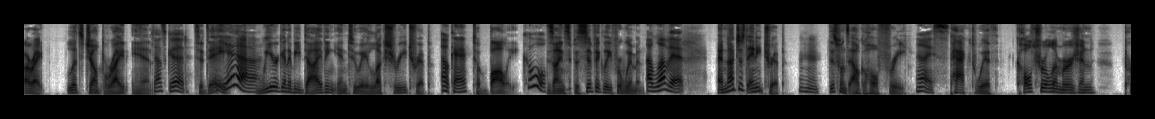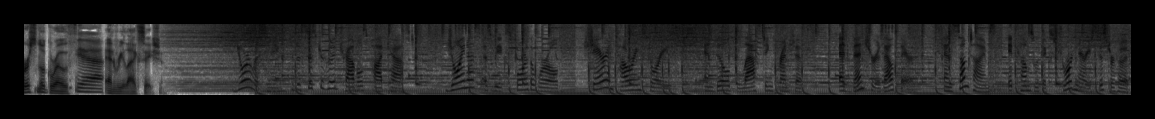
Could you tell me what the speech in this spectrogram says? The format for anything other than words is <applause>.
All right, let's jump right in. That's good. Today, Yeah. we are going to be diving into a luxury trip Okay. to Bali, Cool. designed specifically for women. I love it. And not just any trip. hmm This one's alcohol free, Nice. packed with cultural immersion, personal growth, Yeah. and relaxation. You're listening to the Sisterhood Travels Podcast. Join us as we explore the world, share empowering stories, and build lasting friendships. Adventure is out there, and sometimes it comes with extraordinary sisterhood.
